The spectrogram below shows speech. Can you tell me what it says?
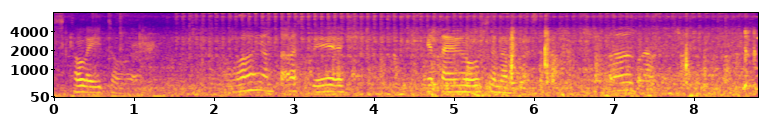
escalator. Ay, ang taas, besh. Akyat tayo sa labas. Ah, grabe.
